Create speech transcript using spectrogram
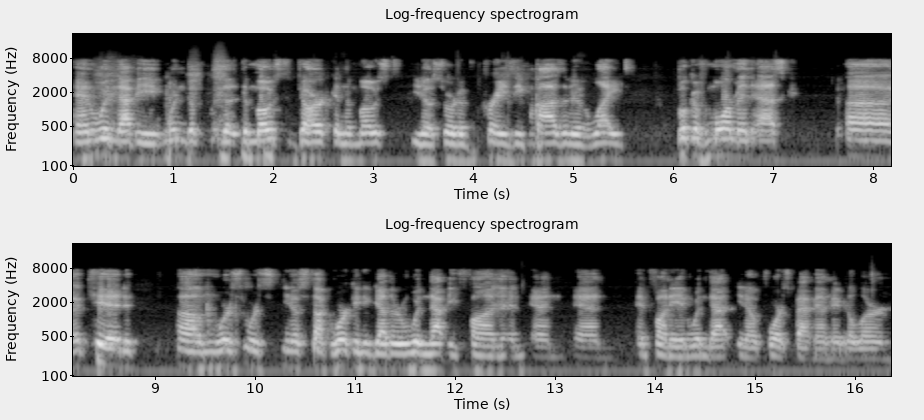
And wouldn't that be wouldn't the, the, the most dark and the most you know sort of crazy positive light Book of Mormon esque uh, kid um, we're, we're you know stuck working together. Wouldn't that be fun and and and and funny? And wouldn't that you know force batman maybe to learn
